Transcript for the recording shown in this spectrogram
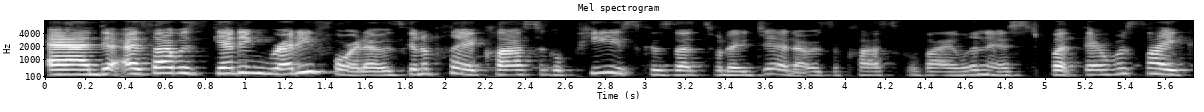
And as I was getting ready for it, I was going to play a classical piece because that's what I did. I was a classical violinist, but there was like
